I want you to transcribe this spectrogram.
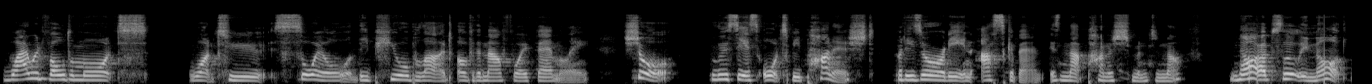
why would Voldemort want to soil the pure blood of the Malfoy family? Sure, Lucius ought to be punished, but he's already in Azkaban. Isn't that punishment enough? no, absolutely not.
